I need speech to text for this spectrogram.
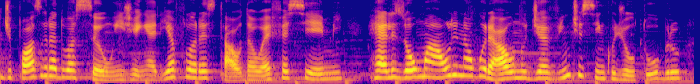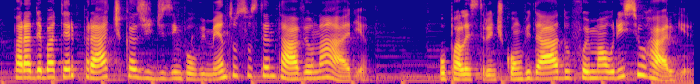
de pós-graduação em Engenharia Florestal da UFSM realizou uma aula inaugural no dia 25 de outubro para debater práticas de desenvolvimento sustentável na área. O palestrante convidado foi Maurício Harger,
